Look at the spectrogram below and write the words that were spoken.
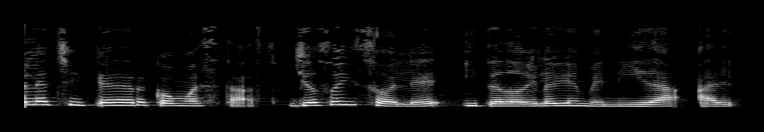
Hola chiquer, ¿cómo estás? Yo soy Sole y te doy la bienvenida al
